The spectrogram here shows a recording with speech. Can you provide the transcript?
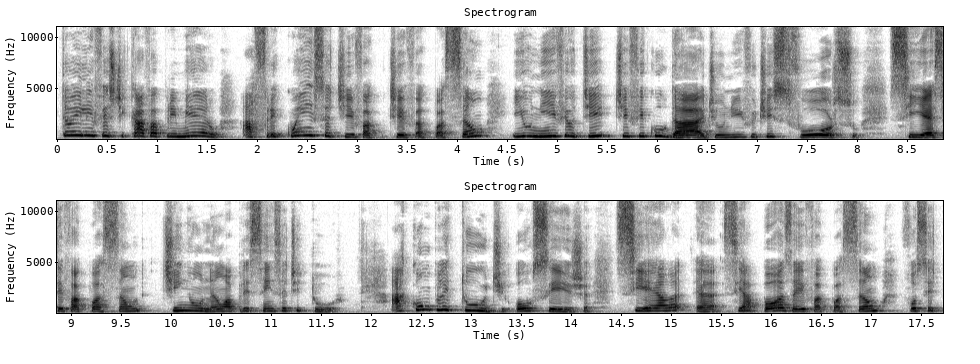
Então, ele investigava primeiro a frequência de, eva de evacuação e o nível de dificuldade, o nível de esforço, se essa evacuação tinha ou não a presença de dor. A completude, ou seja, se ela, eh, se após a evacuação você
